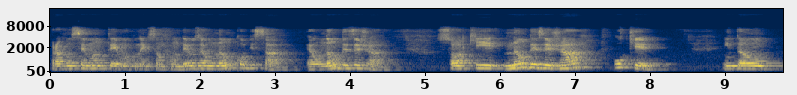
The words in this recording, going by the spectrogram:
para você manter uma conexão com Deus é o não cobiçar, é o não desejar. Só que não desejar o quê? Então,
